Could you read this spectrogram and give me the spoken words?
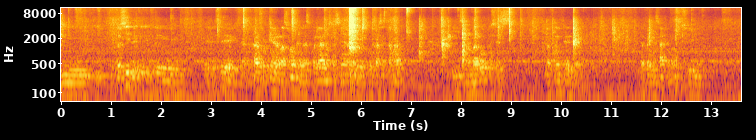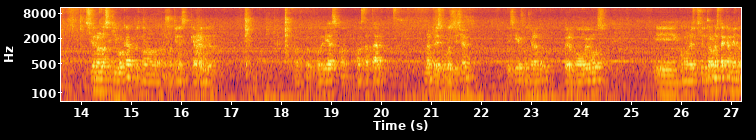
y, y- y pues sí, este, Hartford tiene razón, en la escuela nos enseñan que equivocarse está mal. Y sin embargo, pues es la fuente de, aprendizaje, ¿no? Si, uno no se equivoca, pues no, no tienes que aprender. Podrías con- constatar una presuposición que sigue funcionando, pero como vemos, eh, como nuestro entorno está cambiando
